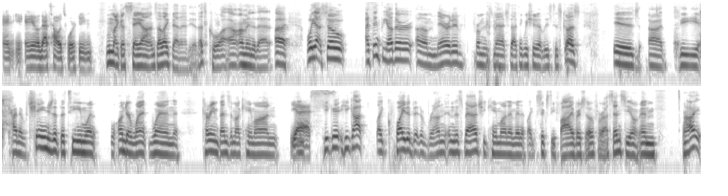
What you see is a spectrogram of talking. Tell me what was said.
and, and you know that's how it's working. Like a séance. I like that idea. That's cool. I, I'm into that. Uh, well, yeah. So I think the other um, narrative from this match that I think we should at least discuss is uh, the kind of change that the team went underwent when Karim Benzema came on. Yes, he get, he got like quite a bit of run in this match. He came on a minute like 65 or so for Asensio, and I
